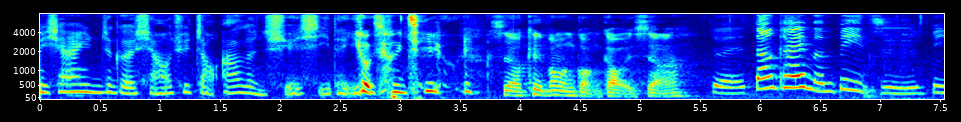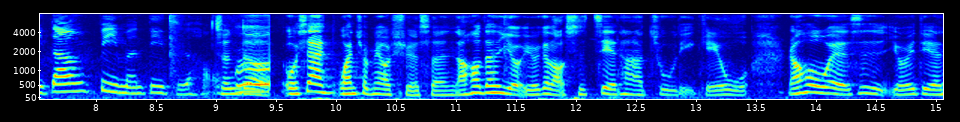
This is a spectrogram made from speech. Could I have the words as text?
以现在这个想要去找阿冷学习的有这种机会，是啊，可以帮忙广告一下。对，当开门弟子比当闭门弟子好。真的，我现在完全没有学生，然后但是有有一个老师借他的助理给我，然后我也是有一点，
